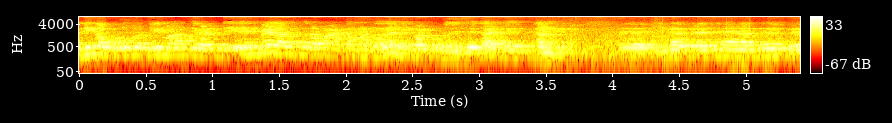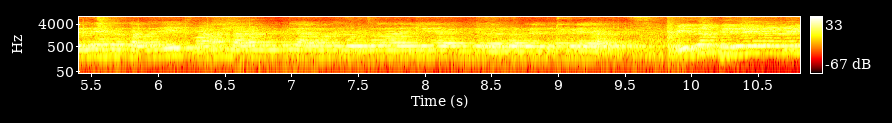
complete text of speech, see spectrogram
நீங்க கொடுக்குற தீர்மானத்தை எடுத்து இனிமேல் அது தர மாட்டோம்ன்றதை நீங்கள் உறுதி செய்தால் நன்றி. இந்த பிரச்சனை வந்து பிரதேச சபை மணல் நடவடிக்கை அனுமதி கொடுத்ததா இல்லையா என்கிற எந்த பிரச்சனை கிடையாது. இத பிரேரணை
